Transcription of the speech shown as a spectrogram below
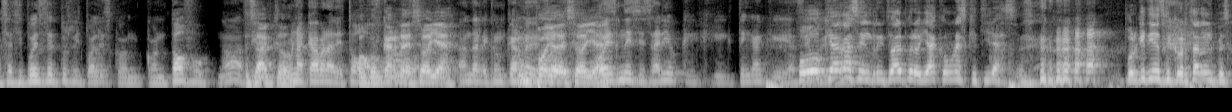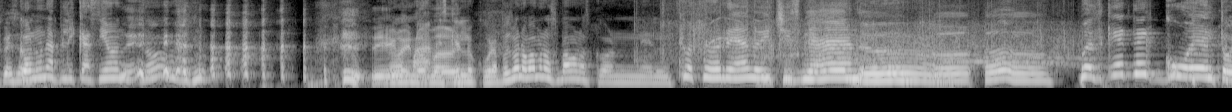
O sea, si puedes hacer tus rituales con, con tofu, ¿no? Así, Exacto. Una cabra de tofu. O con carne de soya. Ándale, con carne Un de pollo soya. de soya. O es necesario que, que tengan que hacer. O que hagas el ritual, pero ya con unas que tiras. ¿Por qué tienes que cortarle el pescuezo? Con una aplicación, ¿no? Sí, no güey, mames, qué locura. Pues bueno, vámonos, vámonos con el cotorreando y chismeando. Oh, oh. Pues, ¿qué te cuento,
